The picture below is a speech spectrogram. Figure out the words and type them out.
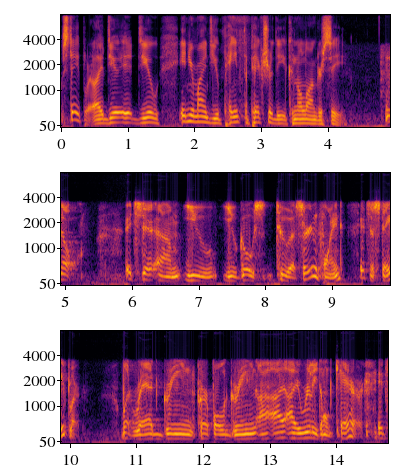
stapler? Like, do you, do you, in your mind, do you paint the picture that you can no longer see? No, it's uh, um, you. You go to a certain point. It's a stapler, but red, green, purple, green. I, I, I really don't care. It's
